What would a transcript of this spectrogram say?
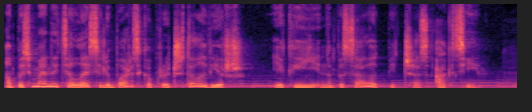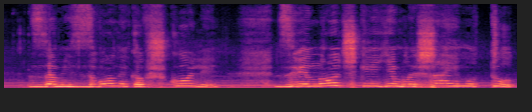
А письменниця Леся Любарська прочитала вірш, який написала під час акції. Замість дзвоника в школі дзвіночки їм лишаємо тут,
